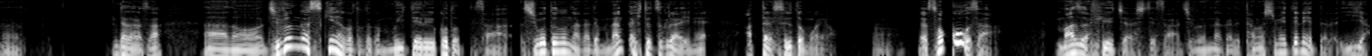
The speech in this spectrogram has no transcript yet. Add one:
うん。だからさ、あの自分が好きなこととか向いてることってさ、仕事の中でもなんか一つぐらいね、あったりすると思うよ。うん、だからそこをさまずはフューチャーしてさ自分の中で楽しめてねえたらいいやん。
